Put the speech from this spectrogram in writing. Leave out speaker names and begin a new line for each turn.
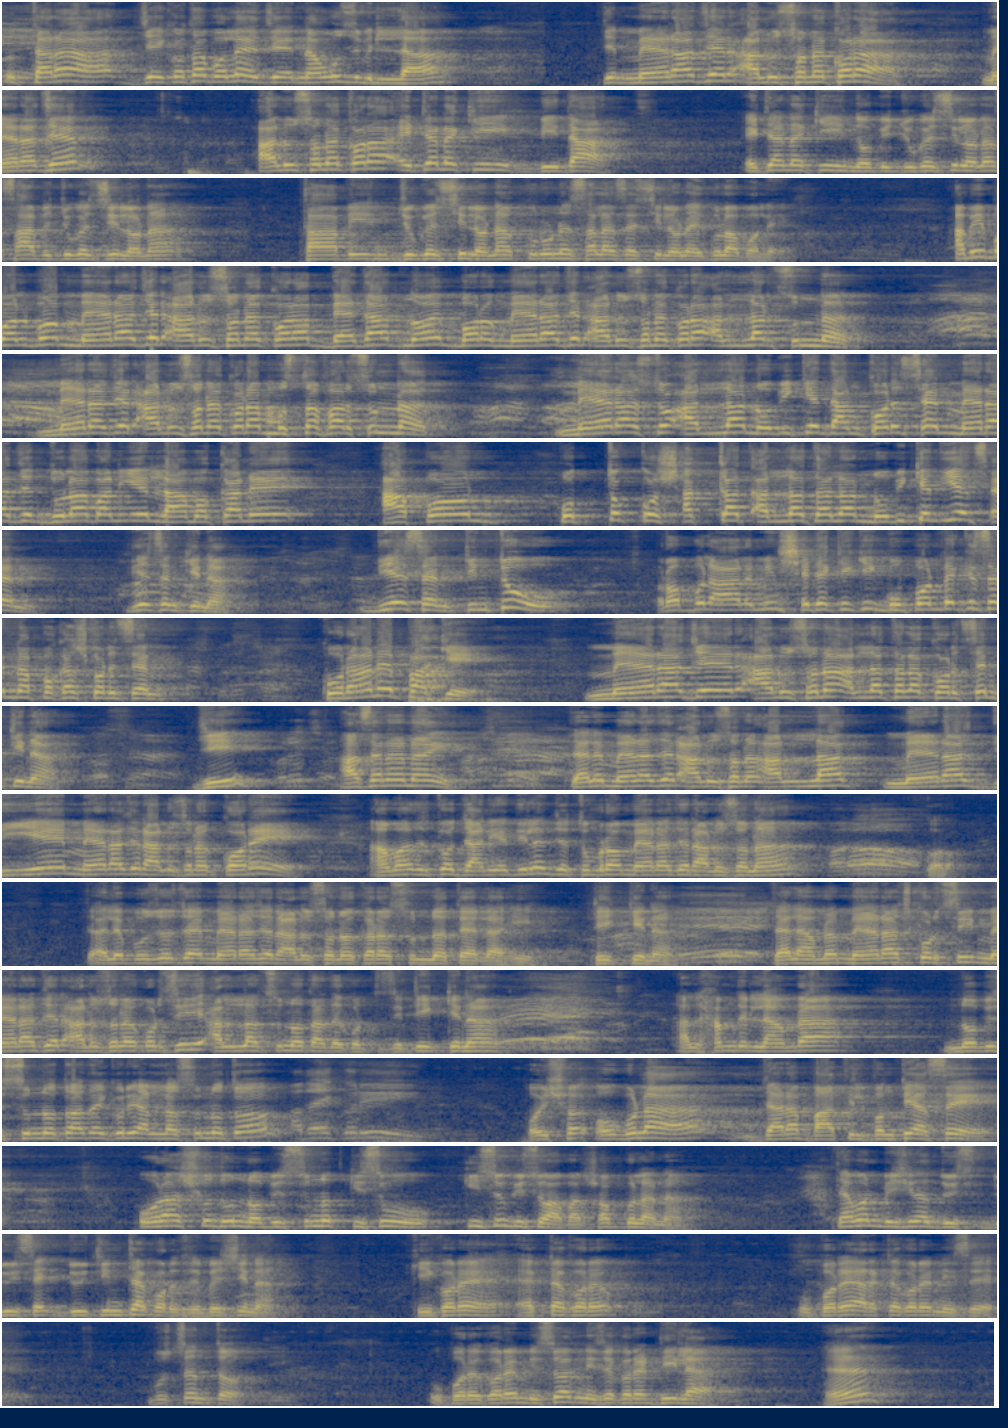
তো তারা যে কথা বলে যে নাউজবিল্লা যে মেরাজের আলোচনা করা মেরাজের আলোচনা করা, এটা নাকি বিদাত? এটা নাকি নবী যুগে ছিল না সাহাবি যুগে ছিল না তাবি যুগে ছিল না, কুরুনে সালাসে ছিল না, এগুলা বলে। আমি বলব মেরাজের আলোচনা করা বেদাত নয়, বরং মেরাজের আলোচনা করা আল্লাহর সুন্নাত। মেরাজের আলোচনা করা মুস্তাফার সুন্নাত। মেরাজ তো আল্লাহ নবীকে দান করেছেন মেরাজের দোলা বানিয়ে লামকানে আপন প্রত্যক্ষ সাক্ষাৎ আল্লাহ তালা নবীকে দিয়েছেন। দিয়েছেন কিনা? দিয়েছেন। কিন্তু রব্বুল আলমিন সেটাকে কি গোপন রেখেছেন না প্রকাশ করেছেন? কোরআনে পাকে মেরাজের আলোচনা আল্লাহ তালা করছেন কিনা? জি, আছে না নাই? তাহলে মেরাজের আলোচনা, আল্লাহ মেরাজ দিয়ে মেরাজের আলোচনা করে আমাদেরকেও জানিয়ে দিলেন যে তোমরাও মেরাজের আলোচনা করো। তাহলে বুঝো যায় মেরাজের আলোচনা করা সুন্নত এলাহি ঠিক কিনা? তাহলে আমরা মেরাজ করছি মেরাজের আলোচনা করছি আল্লাহ সুন্নত আদায় করতেছি ঠিক কিনা? আলহামদুলিল্লাহ আমরা নবী সুন্নত আদায় করি আল্লাহ সুন্নত?
আদায় করি।
ওই ওগুলা যারা বাতিলপন্থী আছে ওরা শুধু নবী সুন্নত কিছু কিছু কিছু আবার সবগুলা না। তেমন বেশি না দুই দুই দুই তিনটা করেছে বেশি না। কি করে? একটা করে উপরে আর একটা করে নিচে। বুঝছেন তো? উপরে করে মিসওয়াক নিচে করে ডিলা হ্যাঁ?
